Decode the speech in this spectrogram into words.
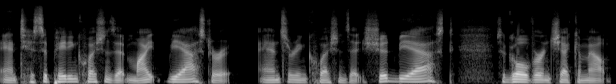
anticipating questions that might be asked or answering questions that should be asked. So go over and check them out.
